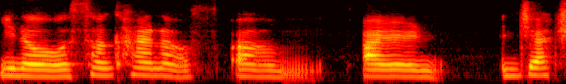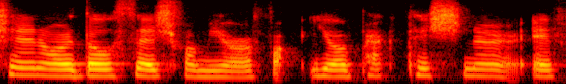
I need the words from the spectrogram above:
you know, some kind of um, iron injection or dosage from your your practitioner if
